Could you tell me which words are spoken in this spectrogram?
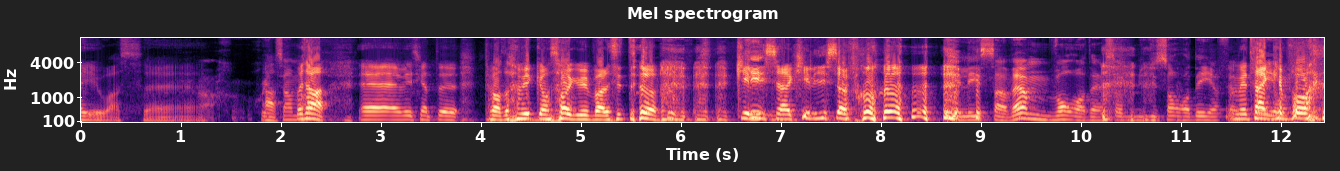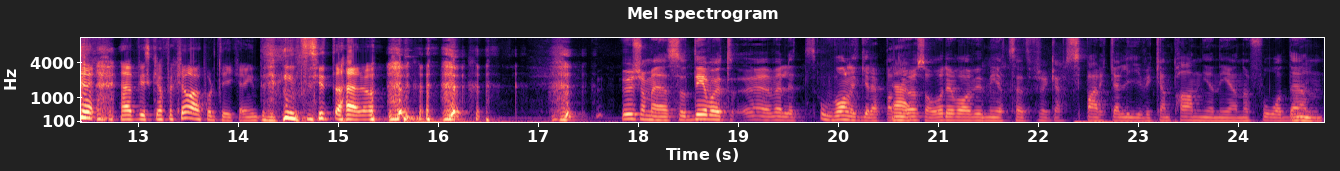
Iowas? Uh, Ja, skitsamma. Ah, eh, vi ska inte prata mycket om saker, vi bara sitter och killgissar, killgissar på. Elisa, vem var det som sa det för Med tanke på att vi ska förklara politik här, inte, inte sitta här och... Hur som helst, så det var ett eh, väldigt ovanligt grepp att Ja. göra så. Och det var ju med ett sätt att försöka sparka liv i kampanjen igen och få den Mm.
